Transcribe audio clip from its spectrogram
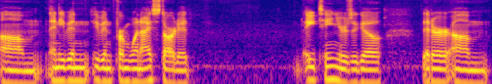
um, and even even from when I started 18 years ago that are um,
